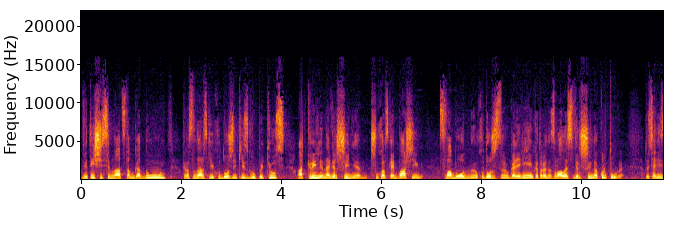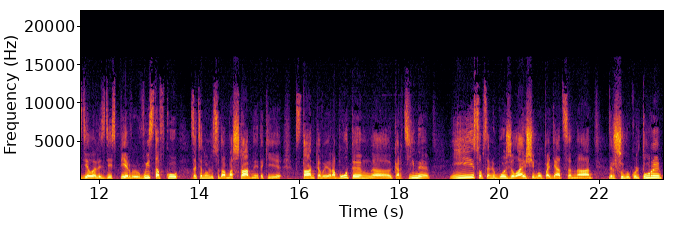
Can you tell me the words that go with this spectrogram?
В 2017 году краснодарские художники из группы «Кюс» открыли на вершине Шуховской башни свободную художественную галерею, которая называлась «Вершина культуры». То есть они сделали здесь первую выставку, затянули сюда масштабные такие станковые работы, э, картины. И, собственно, любой желающий мог подняться на вершину культуры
